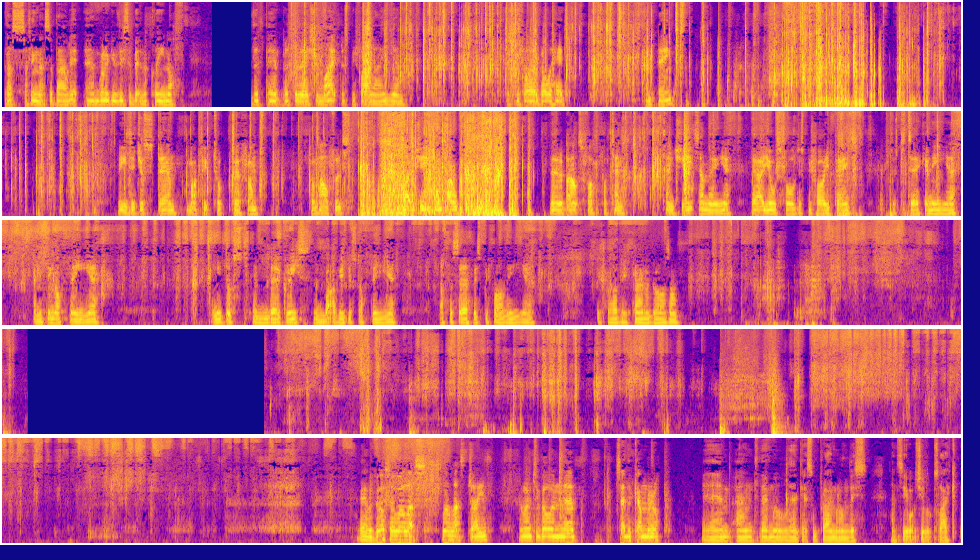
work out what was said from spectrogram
That's I think that's about it. I'm going to give this a bit of a clean off the paint preparation wipe just before I um, just before I go ahead and paint. These are just um, what I picked up uh, from from Halfords quite cheap on pound thereabouts for, for 10, 10 sheets and they, uh, they are useful just before you paint just to take any uh, anything off the uh, any dust and uh, grease and what have you just off the uh, off the surface before the uh, before the primer goes on. There we go. So while that's while that's drying, I'm going to go and uh, set the camera up, um, and then we'll uh, get some primer on this and see what she looks like.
